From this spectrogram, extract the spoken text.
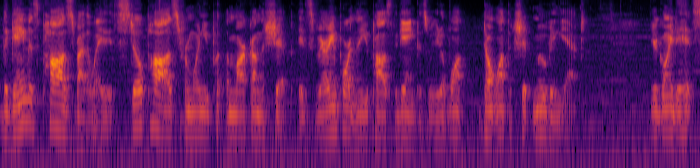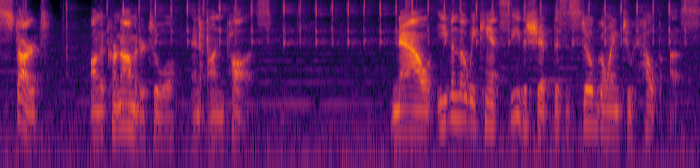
the game is paused by the way it's still paused from when you put the mark on the ship it's very important that you pause the game because we don't want don't want the ship moving yet you're going to hit start on the chronometer tool and unpause. Now even though we can't see the ship this is still going to help us.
